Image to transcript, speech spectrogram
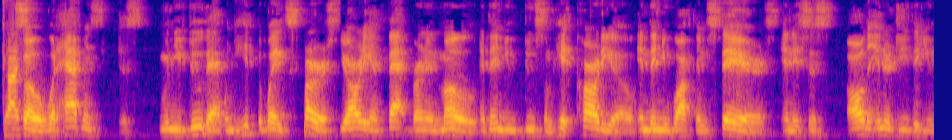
Gotcha. So what happens is when you do that, when you hit the weights first, you're already in fat burning mode, and then you do some HIIT cardio, and then you walk them stairs, and it's just all the energy that you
